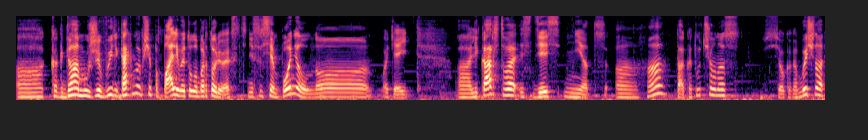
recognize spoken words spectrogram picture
А, когда мы уже выйдем... Как мы вообще попали в эту лабораторию? Я, кстати, не совсем понял, но... Окей. А, лекарства здесь нет. Ага. Так, а тут что у нас? Все как обычно.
